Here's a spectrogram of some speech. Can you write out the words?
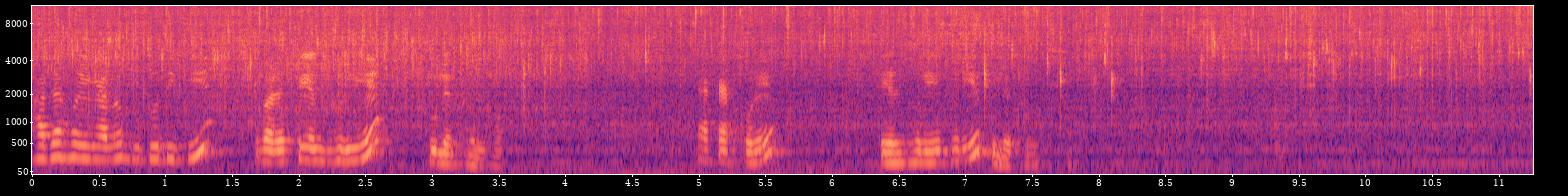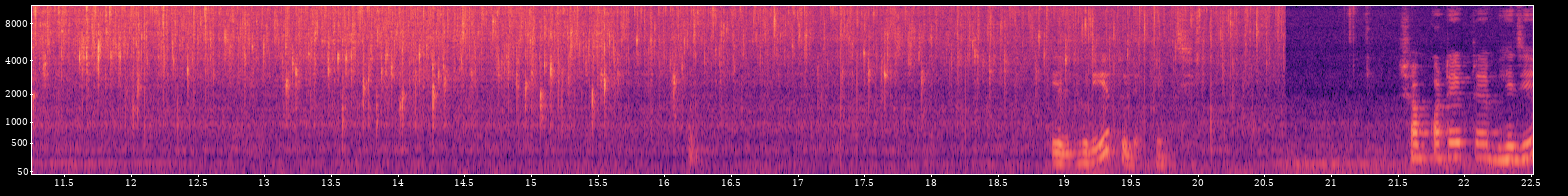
ভাজা হয়ে গেল দুটো দিকই, এবারে তেল ঝরিয়ে তুলে ফেলব। এক এক করে তেল ঝরিয়ে ঝরিয়ে তুলে ফেলছি। তেল ধরিয়ে তুলে ফেলছি। সব কটাই প্রায় ভেজে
